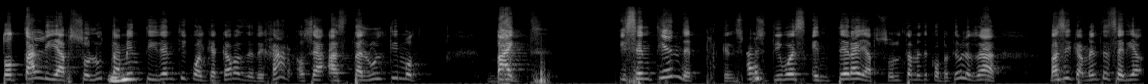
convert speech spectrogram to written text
total y absolutamente idéntico al que acabas de dejar, o sea, hasta el último byte. Y se entiende, porque el dispositivo es entera y absolutamente compatible, o sea, básicamente sería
